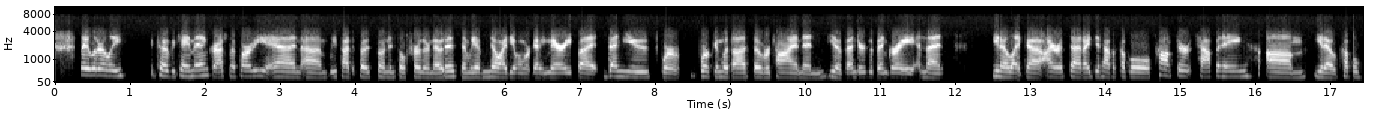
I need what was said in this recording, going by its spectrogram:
they literally COVID came in, crashed my party, and um, we've had to postpone until further notice. And we have no idea when we're getting married. But venues were working with us over time, and you know, vendors have been great. And then, you know, like uh, Ira said, I did have a couple concerts happening. Um, you know, a couple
